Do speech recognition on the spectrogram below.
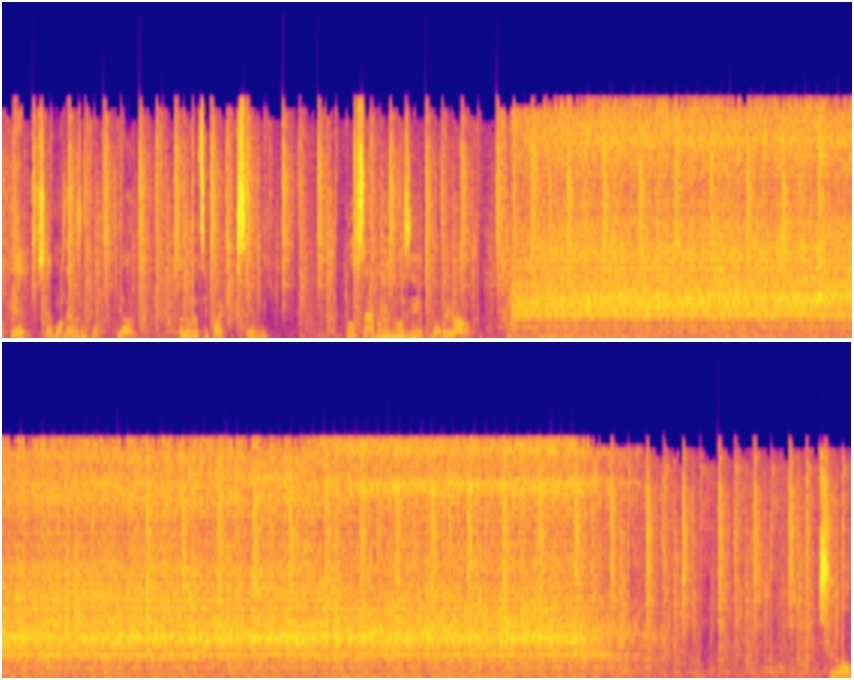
Окей, все, можна я нажму кнопочку? Я, у мене вже цей пальчик сильний. Ну все, дорогі друзі, добрий ранок. Все.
